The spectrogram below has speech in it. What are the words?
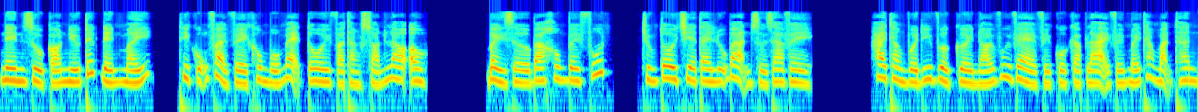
nên dù có níu tiếc đến mấy thì cũng phải về không bố mẹ tôi và thằng xoắn lo âu. 7 giờ 30 phút, chúng tôi chia tay lũ bạn rồi ra về. Hai thằng vừa đi vừa cười nói vui vẻ về cuộc gặp lại với mấy thằng bạn thân.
